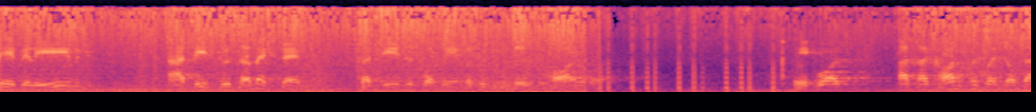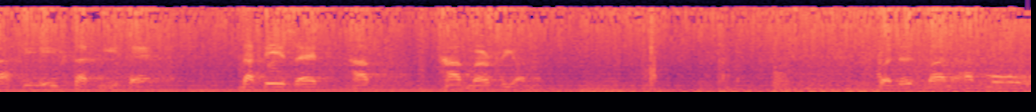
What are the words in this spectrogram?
They believed, at least to some extent, that Jesus was able to do this for It was as a consequence of that belief that he said, that they said, have, have mercy on us. But this man had more.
